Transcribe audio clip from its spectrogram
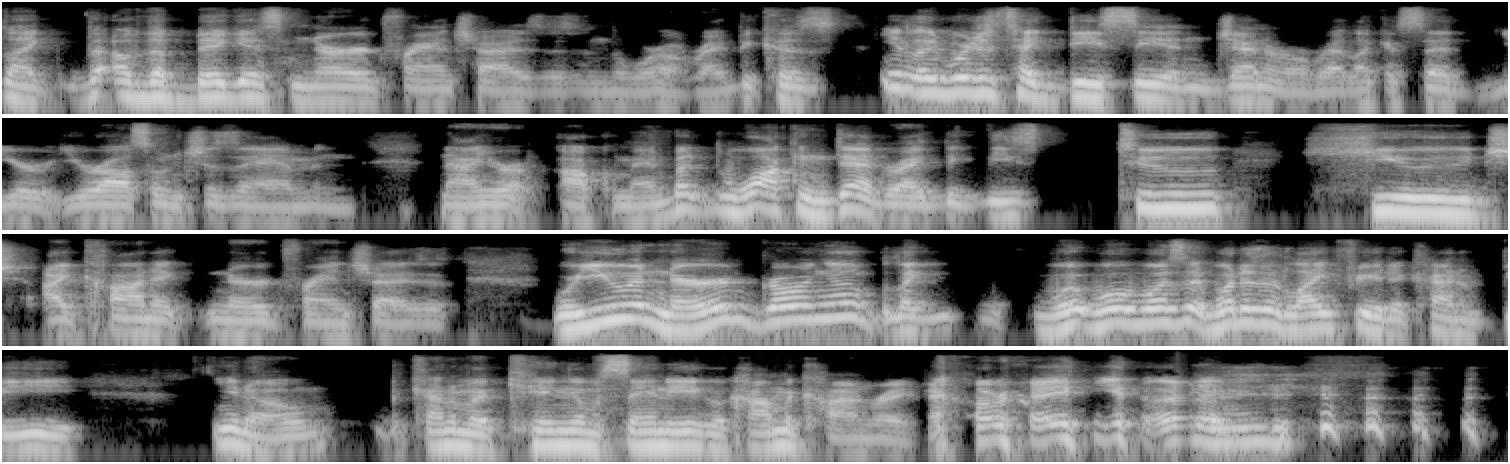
like the, of the biggest nerd franchises in the world, right? Because you know, like, we're just take DC in general, right? Like I said, you're you're also in Shazam, and now you're Aquaman, but Walking Dead, right? These two huge iconic nerd franchises. Were you a nerd growing up? Like, what what was it? What is it like for you to kind of be, you know, kind of a king of San Diego Comic Con right now, right? You know what I mean?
